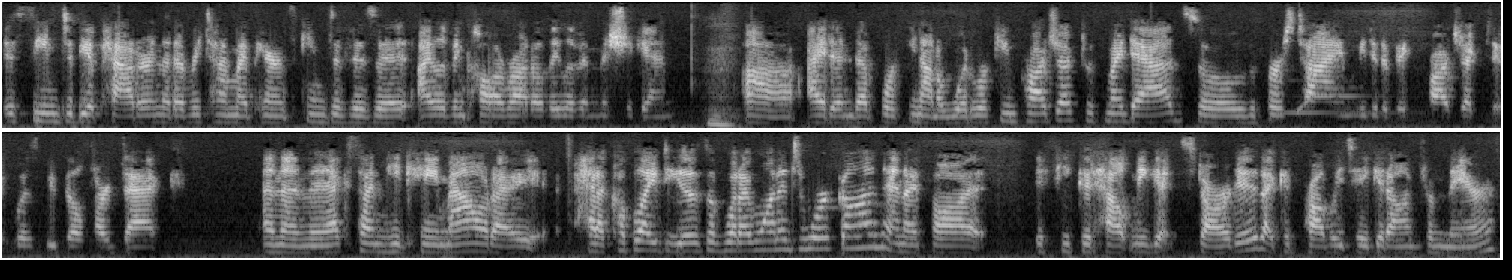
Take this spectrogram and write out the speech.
it seemed to be a pattern that every time my parents came to visit, I live in Colorado, they live in Michigan. Mm. Uh, I'd end up working on a woodworking project with my dad. So the first time we did a big project, it was we built our deck. And then the next time he came out, I had a couple ideas of what I wanted to work on. And I thought if he could help me get started, I could probably take it on from there.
